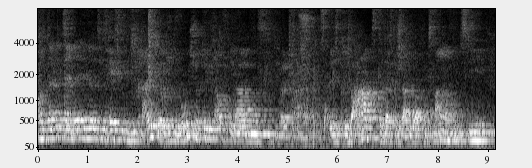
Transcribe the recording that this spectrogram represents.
Und da gibt es einen relativ heftigen Streit, der auch ideologisch natürlich aufgeladen ist. Die Leute sagen, das ist alles privat, da darf der Staat überhaupt nichts machen. Dann gibt es die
